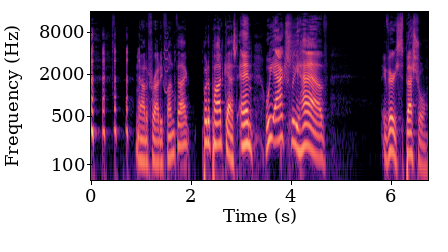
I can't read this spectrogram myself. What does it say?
not a Friday fun fact, but a podcast. And we actually have a very special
